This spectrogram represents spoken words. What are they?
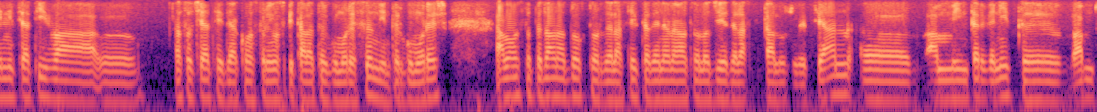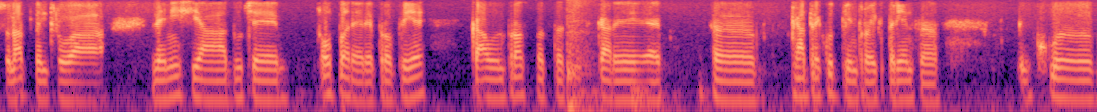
inițiativa uh, Asociației de a construi un spital la Târgu Mureș. Sunt din Târgu Mureș. Am auzit pe doamna doctor de la secția de neonatologie de la Spitalul Județean. Uh, am intervenit, uh, am sunat pentru a veni și a aduce o părere proprie ca un proaspăt tătit care uh, a trecut printr-o experiență cu, uh,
